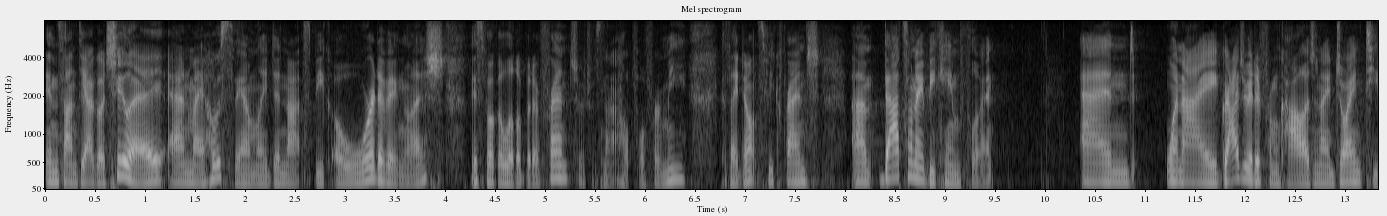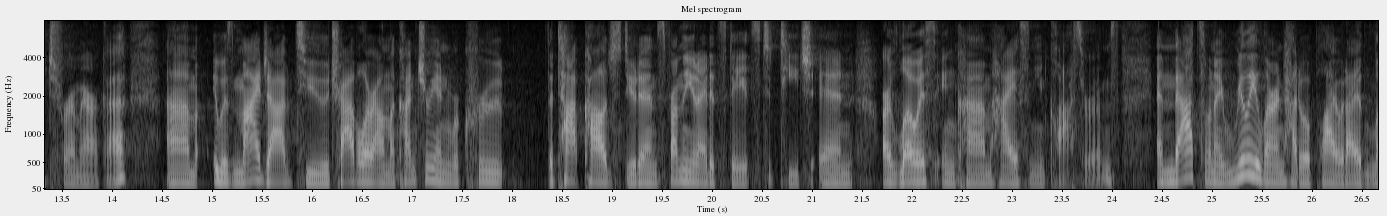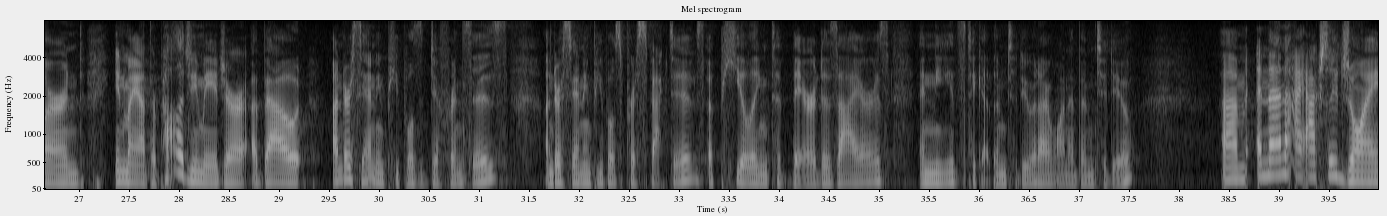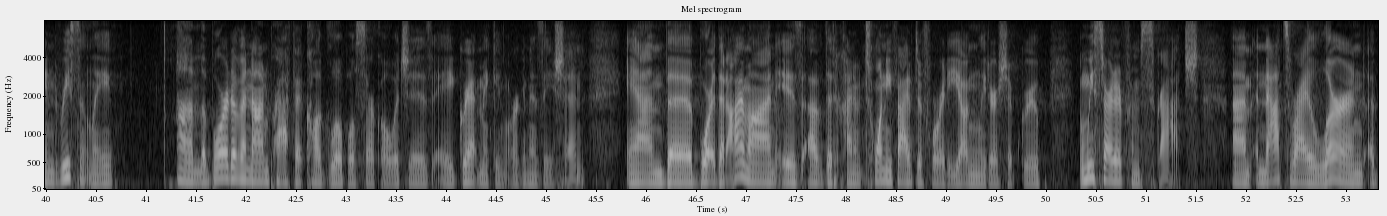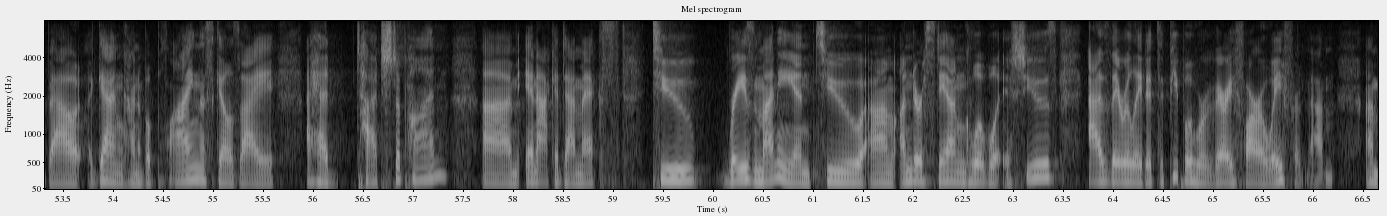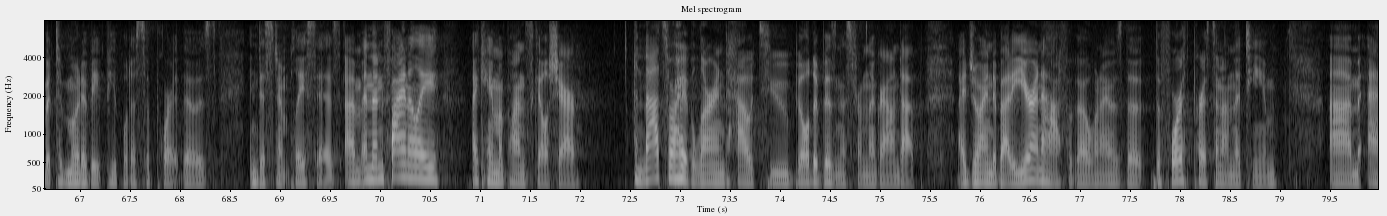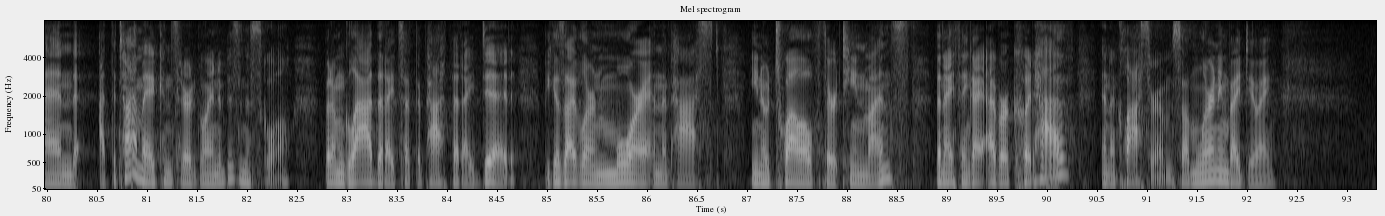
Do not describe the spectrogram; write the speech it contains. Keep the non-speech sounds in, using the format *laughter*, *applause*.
in Santiago, Chile, and my host family did not speak a word of English, they spoke a little bit of French, which was not helpful for me because I don't speak French. Um, that's when I became fluent. And when I graduated from college and I joined Teach for America, um, it was my job to travel around the country and recruit the top college students from the United States to teach in our lowest income, highest need classrooms. And that's when I really learned how to apply what I had learned in my anthropology major about understanding people's differences, understanding people's perspectives, appealing to their desires and needs to get them to do what I wanted them to do. Um, and then I actually joined recently um, the board of a nonprofit called Global Circle, which is a grant making organization. And the board that I'm on is of the kind of 25 to 40 young leadership group. And we started from scratch. Um, and that's where I learned about, again, kind of applying the skills I, I had touched upon um, in academics to raise money and to um, understand global issues as they related to people who are very far away from them, um, but to motivate people to support those in distant places. Um, and then finally, I came upon Skillshare. And that's where I've learned how to build a business from the ground up. I joined about a year and a half ago when I was the, the fourth person on the team. Um, and at the time, I had considered going to business school. But I'm glad that I took the path that I did because I've learned more in the past you know, 12, 13 months than I think I ever could have in a classroom. So I'm learning by doing.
